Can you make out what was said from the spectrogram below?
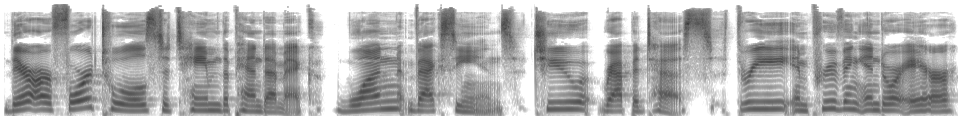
There are four tools to tame the pandemic one, vaccines, two, rapid tests, three, improving indoor air,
